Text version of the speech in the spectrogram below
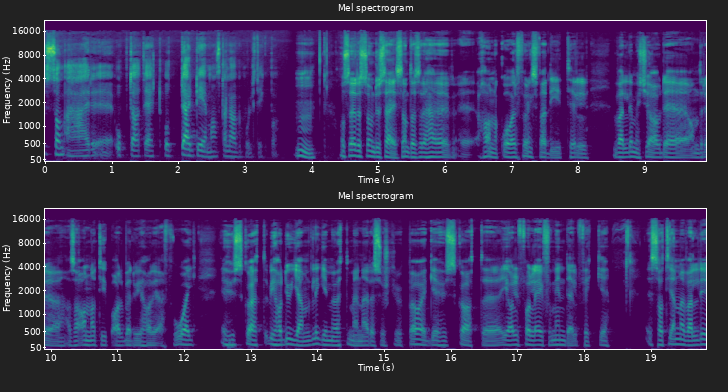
som er eh, oppdatert, og det er det man skal lage politikk på. Mm. Og så er det som du sier, sant? Altså, det her eh, har nok overføringsverdi til veldig mye av det andre, altså annen type arbeid vi har i FO. Jeg, jeg husker at Vi hadde jo jevnlige møter med denne ressursgruppa, og jeg husker at uh, i alle fall jeg for min del fikk uh, satt igjen med veldig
